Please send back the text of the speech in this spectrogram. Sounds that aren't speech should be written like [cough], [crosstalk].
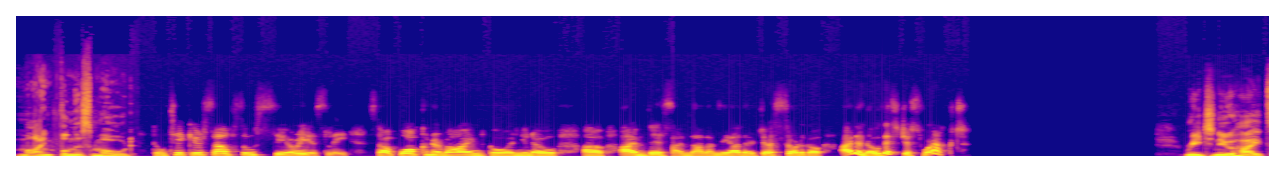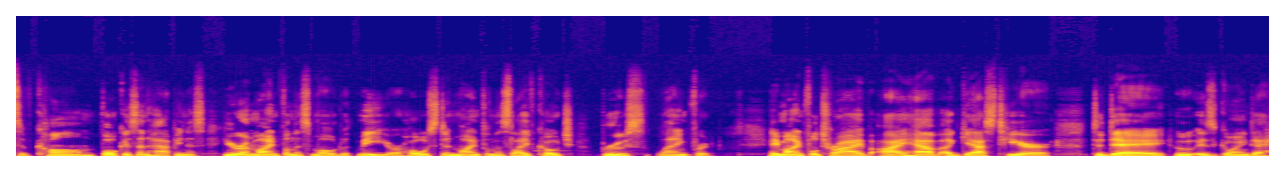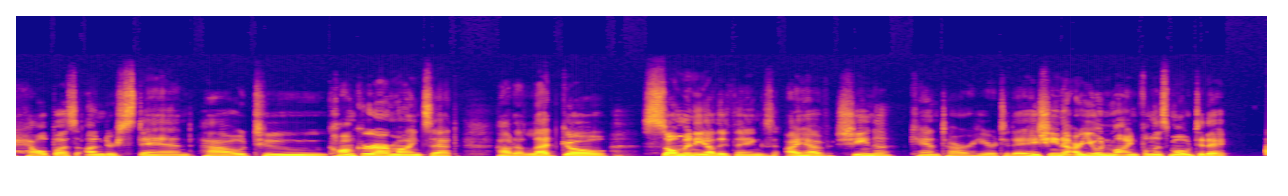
mindfulness mode. Don't take yourself so seriously. Stop walking around going, you know, uh, I'm this, I'm that, I'm the other. Just sort of go, I don't know, this just worked. Reach new heights of calm, focus, and happiness here on Mindfulness Mode with me, your host and mindfulness life coach, Bruce Langford. Hey, Mindful Tribe, I have a guest here today who is going to help us understand how to conquer our mindset, how to let go, so many other things. I have Sheena Kantar here today. Hey, Sheena, are you in mindfulness mode today? [laughs]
